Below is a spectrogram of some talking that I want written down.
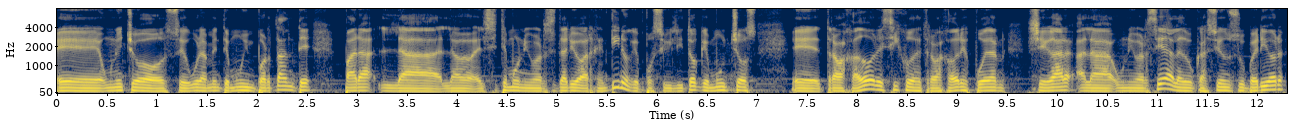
eh, un hecho seguramente muy importante para el sistema universitario argentino que posibilitó que muchos eh, trabajadores, hijos de trabajadores puedan llegar a la universidad, a la educación superior.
